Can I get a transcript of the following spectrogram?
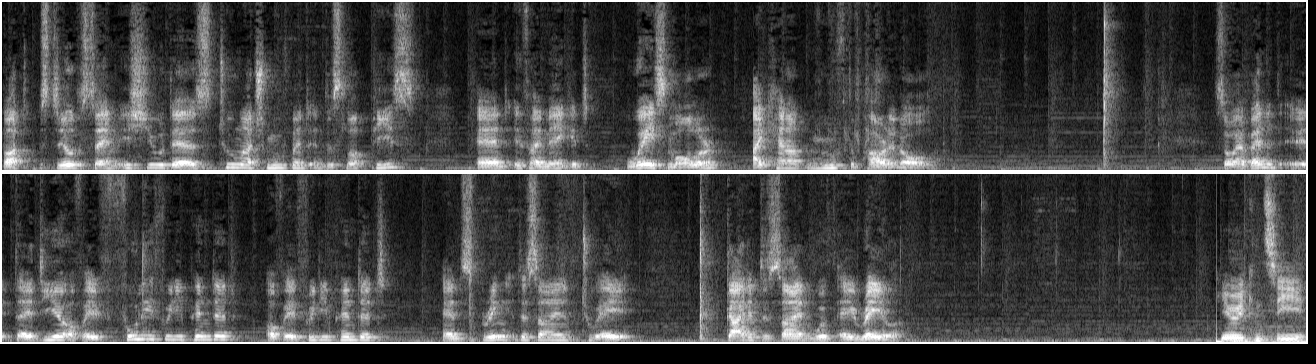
but still the same issue. There's too much movement in the slot piece, and if I make it way smaller, I cannot move the part at all. So I abandoned uh, the idea of a fully 3D printed, of a 3D printed and spring design to a guided design with a rail. Here you can see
